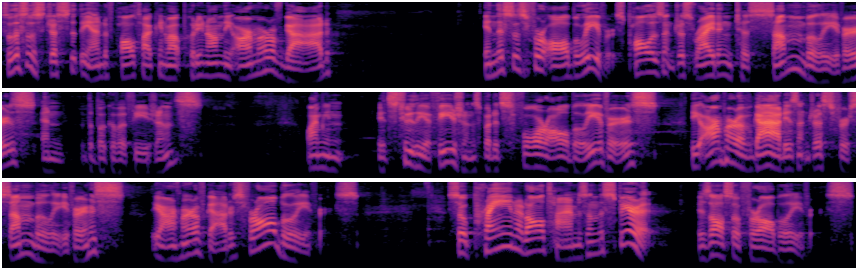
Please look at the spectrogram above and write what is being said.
So, this is just at the end of Paul talking about putting on the armor of God. And this is for all believers. Paul isn't just writing to some believers in the book of Ephesians. Well, I mean, it's to the Ephesians, but it's for all believers. The armor of God isn't just for some believers. The armor of God is for all believers. So praying at all times in the Spirit is also for all believers.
